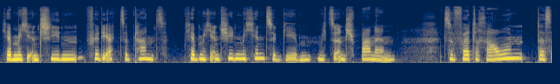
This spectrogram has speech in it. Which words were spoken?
Ich habe mich entschieden für die Akzeptanz. Ich habe mich entschieden, mich hinzugeben, mich zu entspannen, zu vertrauen, dass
